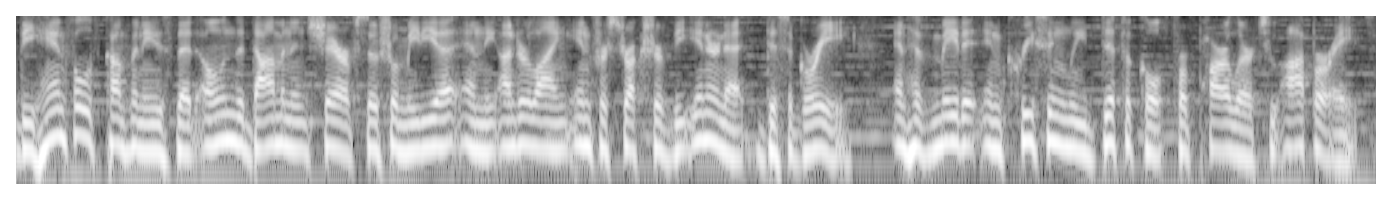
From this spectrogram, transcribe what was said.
the handful of companies that own the dominant share of social media and the underlying infrastructure of the internet disagree and have made it increasingly difficult for Parler to operate.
